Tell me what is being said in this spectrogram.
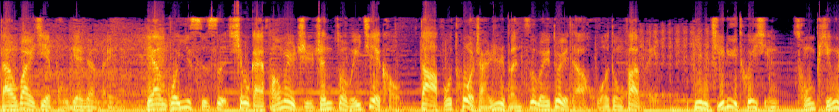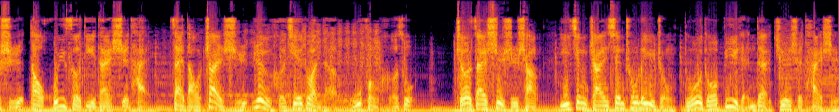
但外界普遍认为，两国以此次修改防卫指针作为借口，大幅拓展日本自卫队的活动范围，并极力推行从平时到灰色地带事态，再到战时任何阶段的无缝合作。这在事实上已经展现出了一种咄咄逼人的军事态势。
